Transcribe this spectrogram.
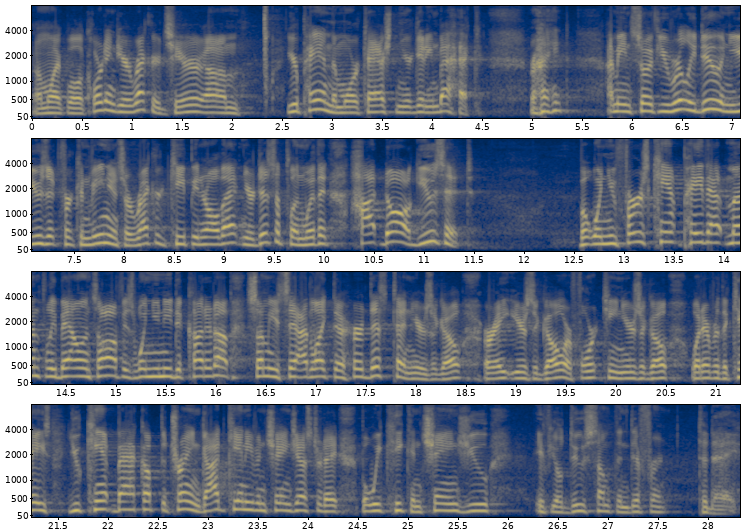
I'm like, well, according to your records here, um, you're paying them more cash than you're getting back, right? I mean, so if you really do and you use it for convenience or record keeping and all that and you're disciplined with it, hot dog, use it. But when you first can't pay that monthly balance off is when you need to cut it up. Some of you say, I'd like to have heard this 10 years ago or 8 years ago or 14 years ago, whatever the case. You can't back up the train. God can't even change yesterday, but we, He can change you if you'll do something different today.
